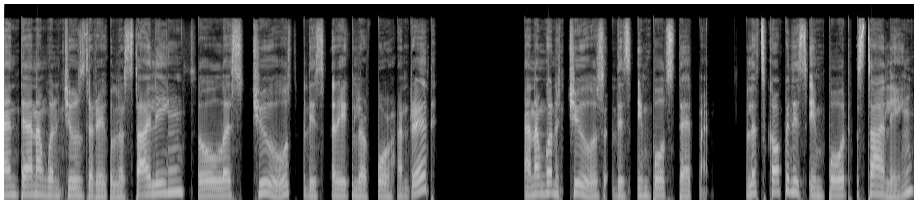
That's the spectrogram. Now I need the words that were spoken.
and then I'm going to choose the regular styling. So let's choose this regular 400 and I'm going to choose this import statement. Let's copy this import styling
